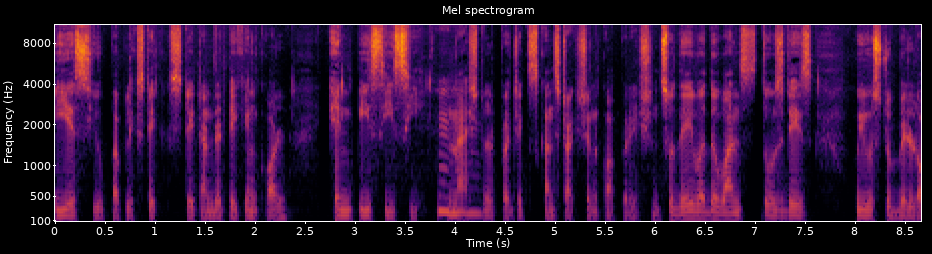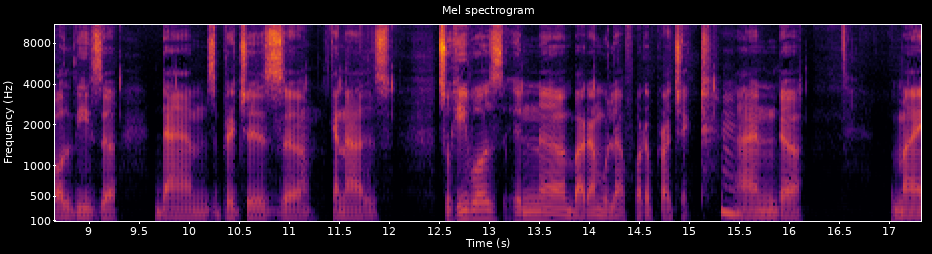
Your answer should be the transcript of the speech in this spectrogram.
PSU, Public State, State Undertaking called NPCC, Mhm. National Projects Construction Corporation. So, they were the ones those days who used to build all these uh, dams, bridges, uh, canals. So, he was in uh, Baramulla for a project. Hmm. And uh, my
